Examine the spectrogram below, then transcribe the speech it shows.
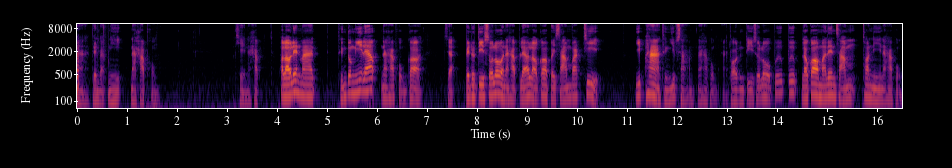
อ่าเป็นแบบนี้นะครับผม โอเคนะครับ พอเราเล่นมาถึงตรงนี้แล้วนะครับผมก็ จะเป็นดนตรีโซโล่นะครับ แล้วเราก็ไปซ้ำวรรคที่ 25 ถึง 23 นะครับผม พอดนตรีโซโล่ปุ๊บปุ๊บเราก็มาเล่นซ้ำท่อนนี้นะครับผม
